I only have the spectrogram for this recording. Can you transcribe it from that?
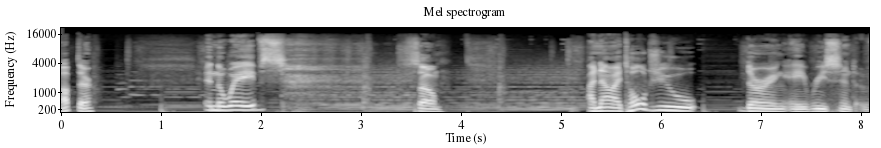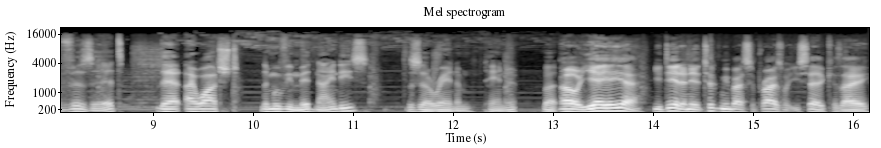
up there in the waves. So, I now I told you during a recent visit that I watched the movie Mid '90s. This is a random tangent, but Oh yeah, yeah, yeah. You did, and it took me by surprise what you said because I,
